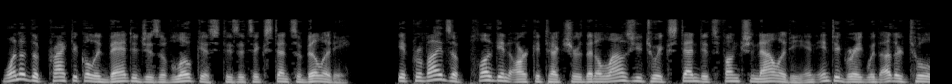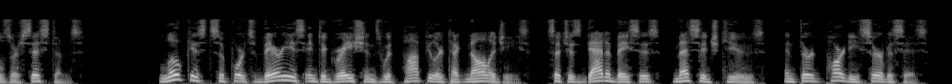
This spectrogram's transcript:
One of the practical advantages of Locust is its extensibility. It provides a plug-in architecture that allows you to extend its functionality and integrate with other tools or systems. Locust supports various integrations with popular technologies, such as databases, message queues, and third-party services,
